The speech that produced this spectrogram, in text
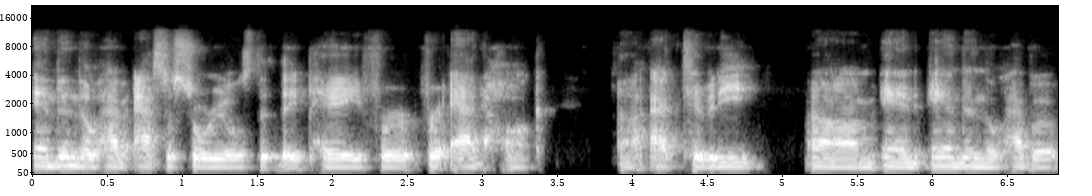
and then they'll have accessorials that they pay for for ad hoc uh, activity um, and and then they'll have a,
